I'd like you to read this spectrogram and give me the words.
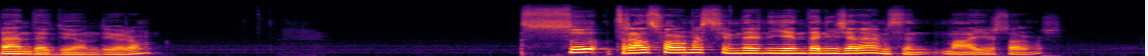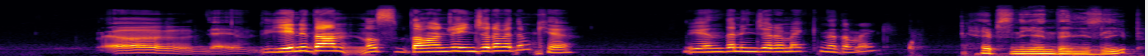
Ben de Dune diyorum. Su Transformers filmlerini yeniden inceler misin? Mahir sormuş. Ee, yeniden nasıl daha önce incelemedim ki. Yeniden incelemek ne demek? Hepsini yeniden izleyip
